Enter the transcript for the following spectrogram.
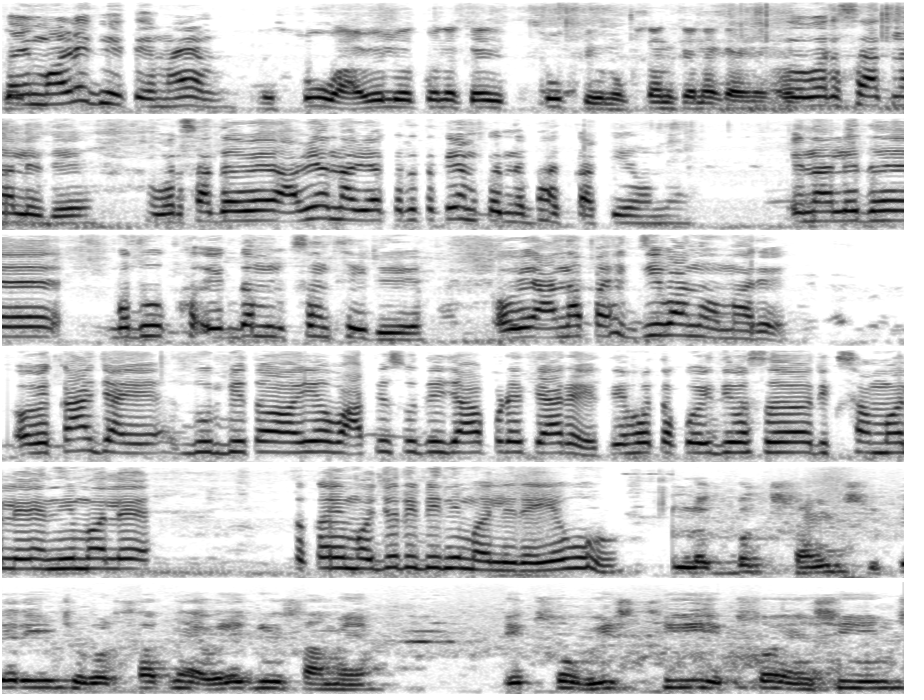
કઈ મળી જ નહીં તેમાં એમ. શું આવેલું હતું ને કઈ શું થયું નુકસાન કેના કારણે? વરસાદના લીધે. વરસાદ હવે આવ્યા ને આવ્યા કરે તો કેમ કરીને ભાત કાપીએ અમે? એના લીધે બધું એકદમ નુકસાન થઈ ગયું હવે આના પાસે જીવાનું અમારે. હવે કાં જાય? દૂર બી તો અહીંયા વાપી સુધી જવા પડે ત્યારે. તે હોય તો કોઈ દિવસ રિક્ષા મળે નહીં મળે તો કઈ મજૂરી બી નહીં મળી રહે એવું. લગભગ સાઈઠ સિત્તેર ઇંચ વરસાદના એવરેજની સામે એકસો વીસથી એકસો એંશી ઇંચ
